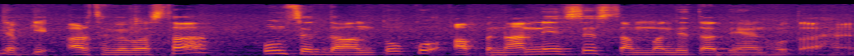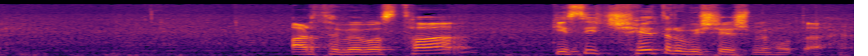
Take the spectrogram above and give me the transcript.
जबकि अर्थव्यवस्था उन सिद्धांतों को अपनाने से संबंधित अध्ययन होता है। अर्थव्यवस्था किसी क्षेत्र विशेष में होता है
